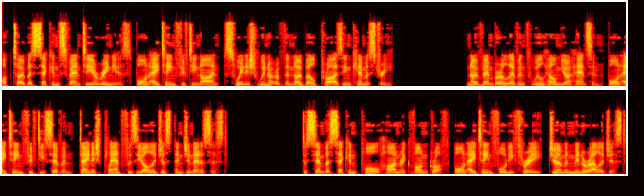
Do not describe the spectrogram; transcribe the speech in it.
October 2 – Svante Arrhenius born 1859, Swedish winner of the Nobel Prize in Chemistry. November 11 – Wilhelm Johannsen born 1857, Danish plant physiologist and geneticist. December 2 – Paul Heinrich von Groth born 1843, German mineralogist.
